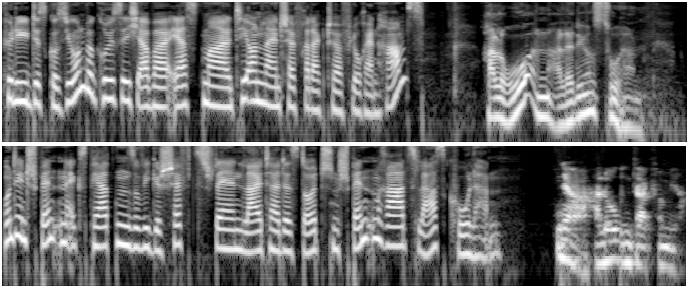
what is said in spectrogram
Für die Diskussion begrüße ich aber erstmal T-Online-Chefredakteur Florian Harms. Hallo an alle, die uns zuhören. Und den Spendenexperten sowie Geschäftsstellenleiter des Deutschen Spendenrats Lars Kohlan. Ja, hallo, guten Tag von mir.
